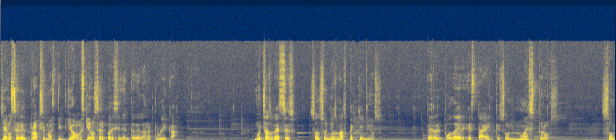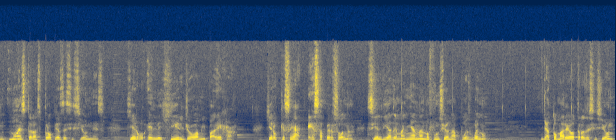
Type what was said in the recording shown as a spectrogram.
quiero ser el próximo Steve Jobs, quiero ser presidente de la República. Muchas veces son sueños más pequeños, pero el poder está en que son nuestros, son nuestras propias decisiones. Quiero elegir yo a mi pareja, quiero que sea esa persona. Si el día de mañana no funciona, pues bueno, ya tomaré otra decisión,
